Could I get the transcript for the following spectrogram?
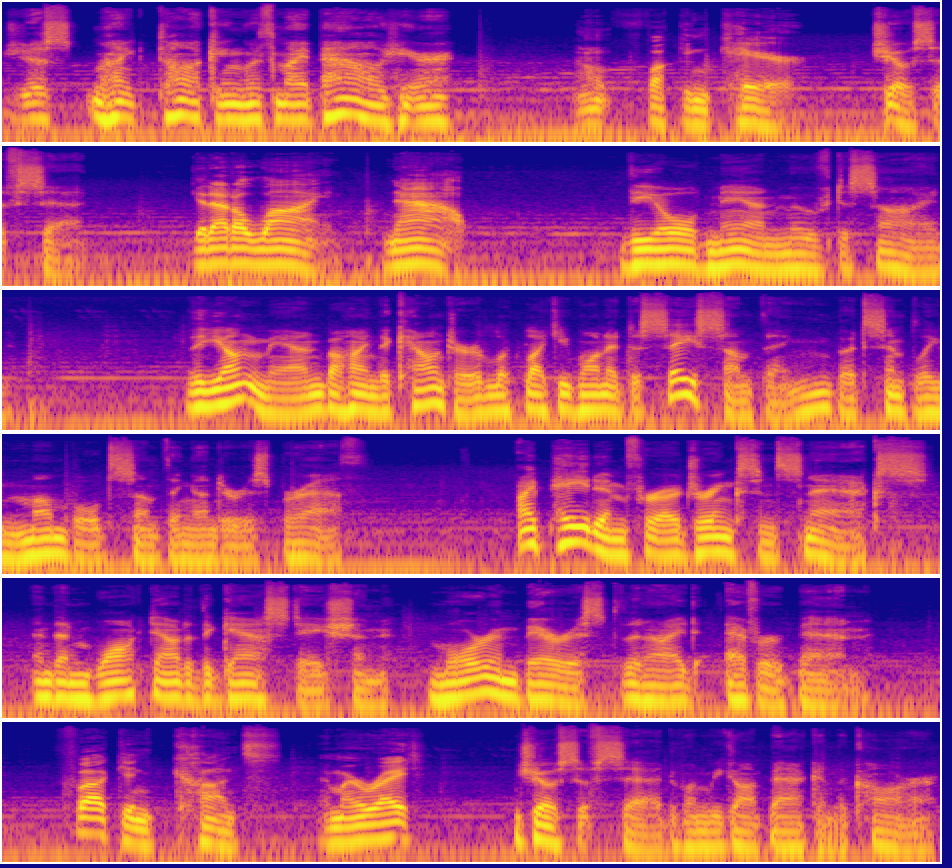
Just like talking with my pal here. I don't fucking care, Joseph said. Get out of line, now. The old man moved aside. The young man behind the counter looked like he wanted to say something, but simply mumbled something under his breath. I paid him for our drinks and snacks, and then walked out of the gas station, more embarrassed than I'd ever been. Fucking cunts, am I right? Joseph said when we got back in the car.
